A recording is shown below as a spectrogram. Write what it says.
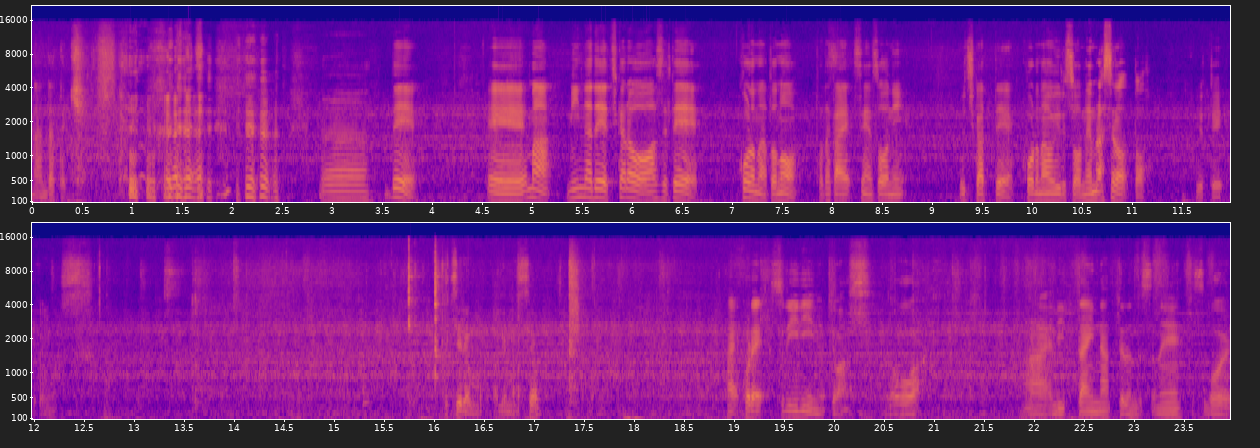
なんだったっけ？でえーまあ、みんなで力を合わせて、コロナとの戦い、戦争に打ち勝って、コロナウイルスを眠らせろと言っております。こちらもありますよ。はい、これ 3D になってます、ロゴが。はい、立体になってるんですね。すごい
